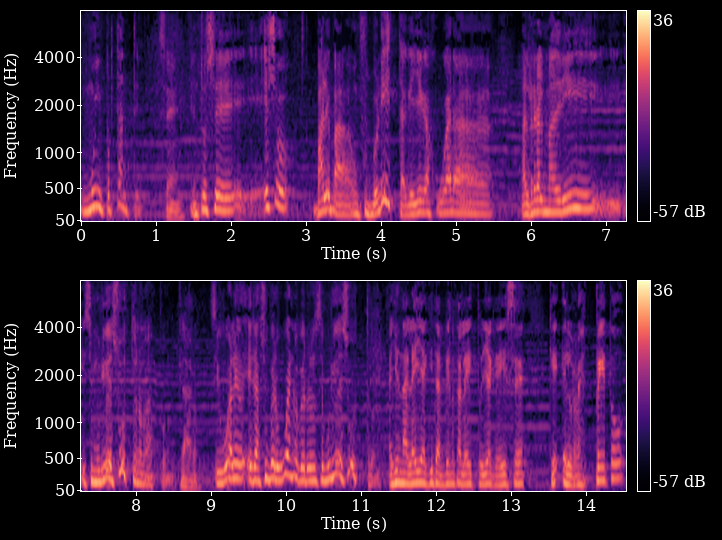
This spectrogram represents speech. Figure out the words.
muy importante. Sí. Entonces, eso vale para un futbolista que llega a jugar a- al Real Madrid y, y se murió de susto nomás. po. Claro. Si igual era súper bueno, pero se murió de susto. Hay una ley aquí también, otra ley tuya, que dice que el respeto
